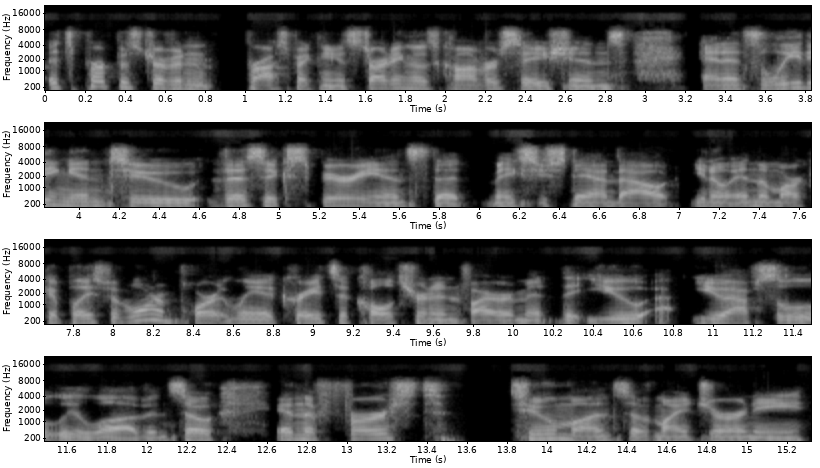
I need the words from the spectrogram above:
it's purpose driven prospecting it's starting those conversations and it's leading into this experience that makes you stand out you know in the marketplace but more importantly it creates a culture and environment that you you absolutely love and so in the first two months of my journey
